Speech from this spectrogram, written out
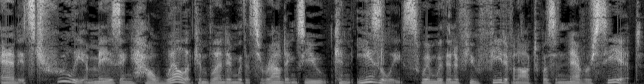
And it's truly amazing how well it can blend in with its surroundings. You can easily swim within a few feet of an octopus and never see it.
